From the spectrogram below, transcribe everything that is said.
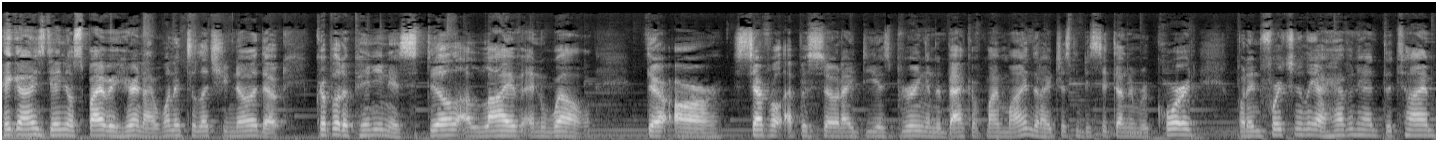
Hey guys, Daniel Spiver here, and I wanted to let you know that Crippled Opinion is still alive and well. There are several episode ideas brewing in the back of my mind that I just need to sit down and record, but unfortunately, I haven't had the time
